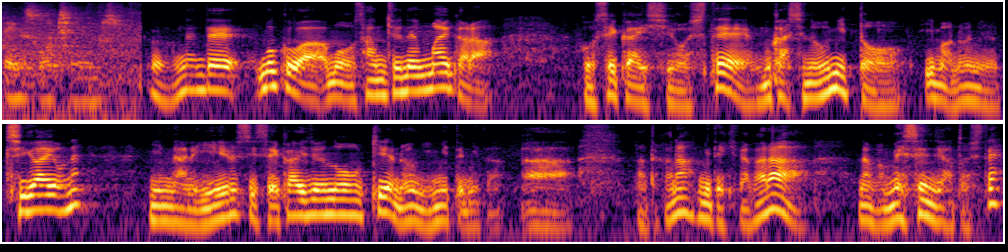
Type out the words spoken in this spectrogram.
things will change. そうね、で僕はもう30年前からこう世界史をして昔の海と今の海の違いをねみんなに言えるし世界中の綺麗な海見てみたあなんていうかな見てきたからなんかメッセンジャーとして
